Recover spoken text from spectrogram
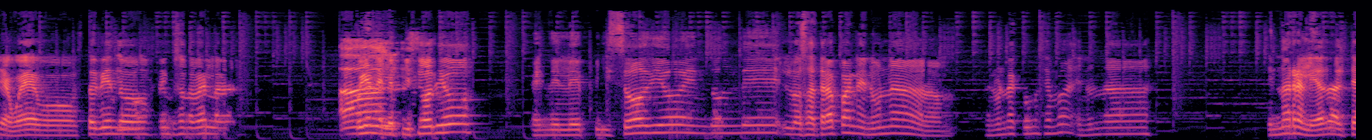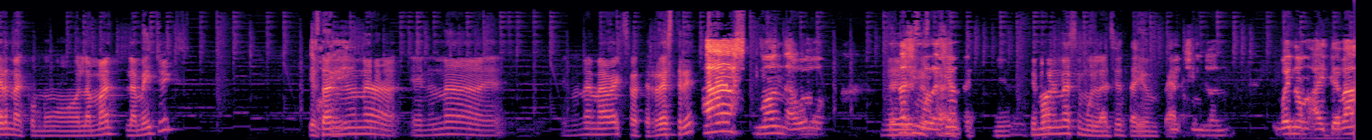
Sí, a huevo, estoy viendo, estoy empezando a verla. Voy en el episodio, en el episodio en donde los atrapan en una, en una, ¿cómo se llama? En una, en una realidad alterna como la, Ma- la Matrix, que están en una en una en una nave extraterrestre. Ah, Simón, a huevo. Una está- simulación. Simón, una simulación está bien chingón. Bueno, ahí te va.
